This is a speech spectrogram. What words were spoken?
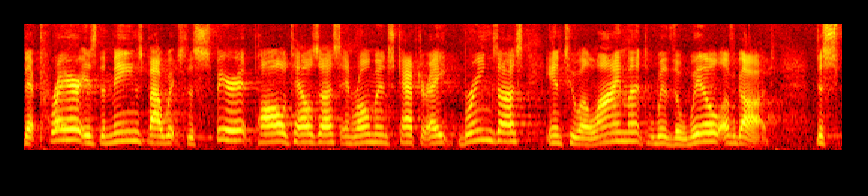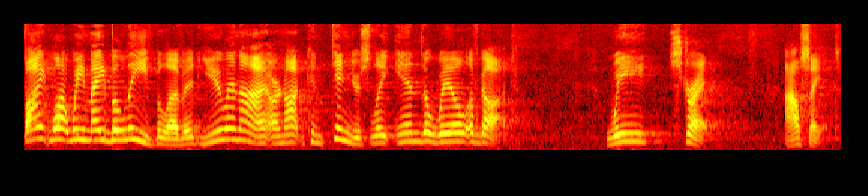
that prayer is the means by which the Spirit, Paul tells us in Romans chapter 8, brings us into alignment with the will of God. Despite what we may believe, beloved, you and I are not continuously in the will of God. We stray. I'll say it.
